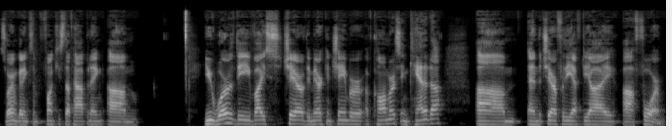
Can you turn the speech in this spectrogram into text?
Sorry, I'm getting some funky stuff happening. Um, you were the vice chair of the American Chamber of Commerce in Canada, um, and the chair for the FDI uh, Forum.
